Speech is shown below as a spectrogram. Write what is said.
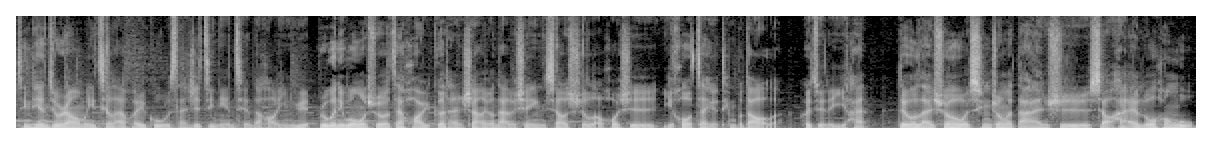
今天就让我们一起来回顾三十几年前的好音乐。如果你问我说，在华语歌坛上有哪个声音消失了，或是以后再也听不到了，会觉得遗憾？对我来说，我心中的答案是小孩罗红武。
